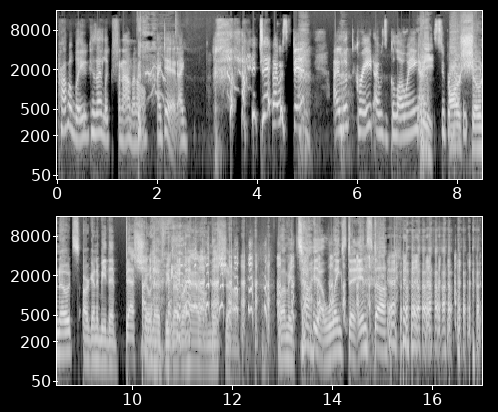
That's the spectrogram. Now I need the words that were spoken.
Probably because I looked phenomenal. I did. I I did. I was fit. I looked great. I was glowing. Hey, was super. Our healthy. show notes are going to be the best show notes we've ever had on this show. Let me tell you, links to Insta.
